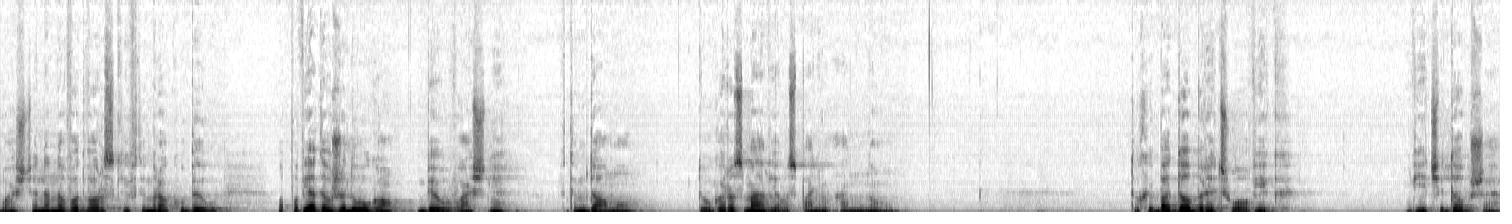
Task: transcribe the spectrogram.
właśnie na Nowodworskiej w tym roku był, opowiadał, że długo był właśnie w tym domu, długo rozmawiał z panią Anną. To chyba dobry człowiek, wiecie dobrze.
